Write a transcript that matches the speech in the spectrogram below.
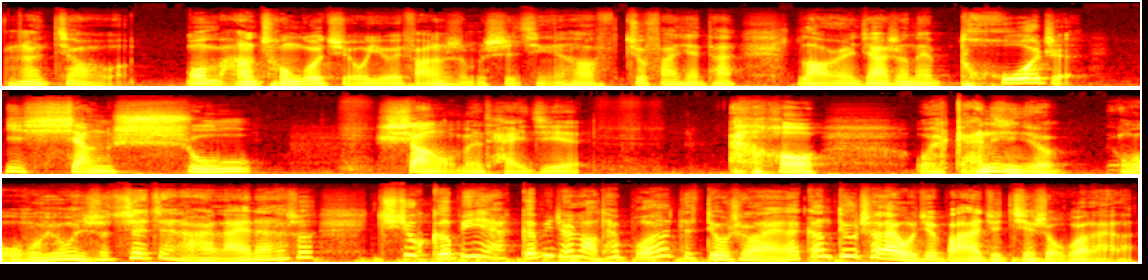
他叫我。我马上冲过去，我以为发生什么事情，然后就发现他老人家正在拖着一箱书上我们的台阶，然后我赶紧就我我就问说，这在哪来的？他说就隔壁啊，隔壁这老太婆丢出来的，刚丢出来我就把他就接手过来了。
